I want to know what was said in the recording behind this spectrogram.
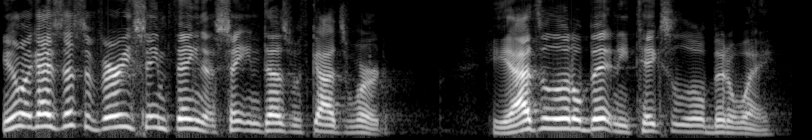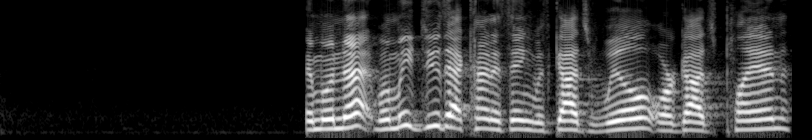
You know what, guys? That's the very same thing that Satan does with God's word. He adds a little bit and he takes a little bit away. And when, that, when we do that kind of thing with God's will or God's plan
